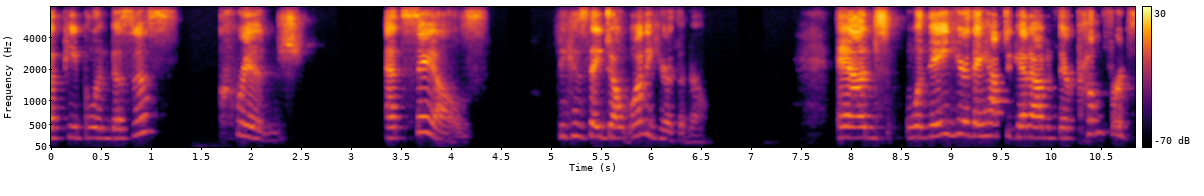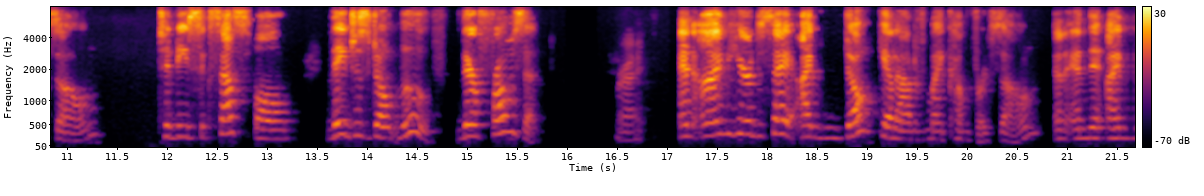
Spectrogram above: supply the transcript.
of people in business cringe at sales because they don't want to hear the no. And when they hear they have to get out of their comfort zone to be successful, they just don't move. They're frozen. Right. And I'm here to say I don't get out of my comfort zone. And, and I've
